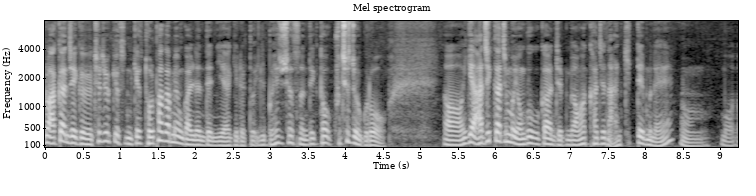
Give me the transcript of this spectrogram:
그럼 아까 이제 그 최재욱 교수님께서 돌파 감염 관련된 이야기를 또 일부 해주셨었는데 더 구체적으로 어 이게 아직까지 뭐 연구가 이제 명확하지는 않기 때문에 어 뭐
